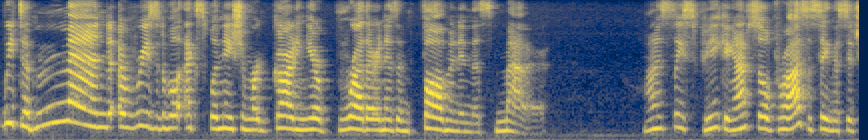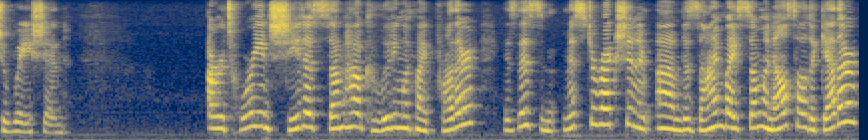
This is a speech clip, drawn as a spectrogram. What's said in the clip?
we demand a reasonable explanation regarding your brother and his involvement in this matter. Honestly speaking, I'm still processing the situation. Are Tori and Shida somehow colluding with my brother? Is this misdirection um, designed by someone else altogether?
